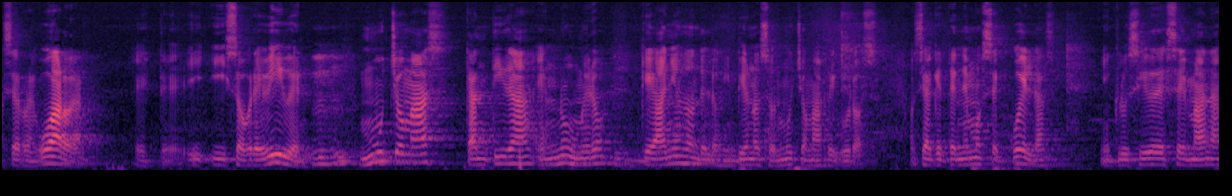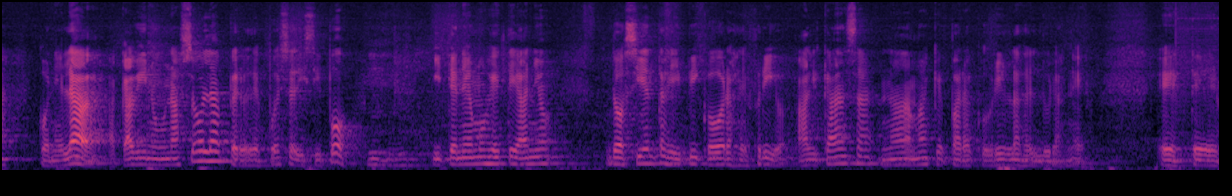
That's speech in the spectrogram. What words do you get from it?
se resguardan este, y, sobreviven mucho más cantidad en número que años donde los inviernos son mucho más rigurosos. O sea que tenemos secuelas, inclusive de semana con helada. Acá vino una sola, pero después se disipó. Y tenemos este año 200 y pico horas de frío. Alcanza nada más que para cubrirlas del duraznero. Este,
